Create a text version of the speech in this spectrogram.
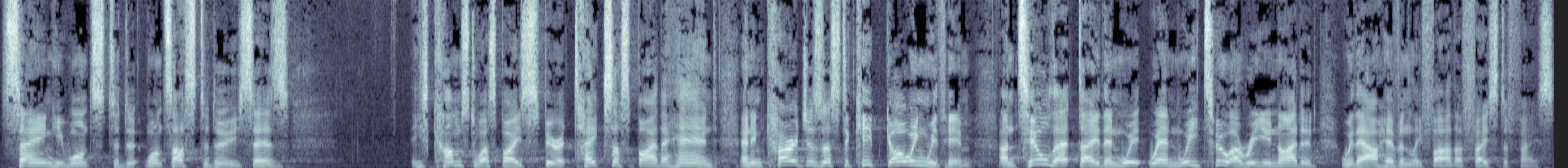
saying he wants, to do, wants us to do. He says, He comes to us by His Spirit, takes us by the hand, and encourages us to keep going with Him until that day then we, when we too are reunited with our Heavenly Father face to face.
